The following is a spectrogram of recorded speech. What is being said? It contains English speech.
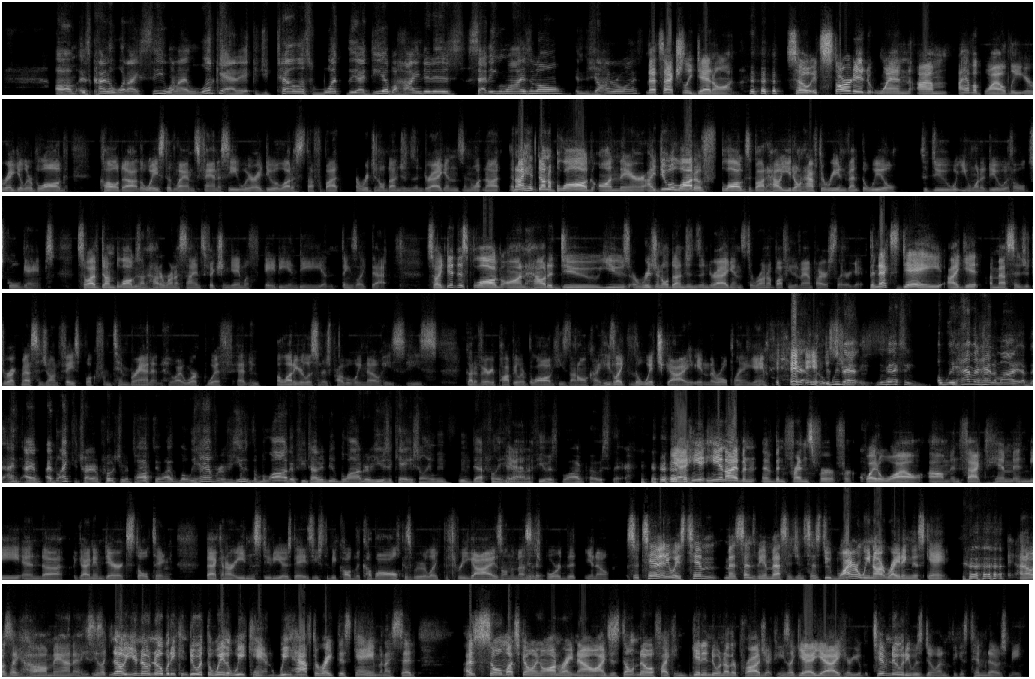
Um, is kind of what I see when I look at it. Could you tell us what the idea behind it is, setting wise and all, and genre wise? That's actually dead on. so it started when um, I have a wildly irregular blog called uh, the Wasted Lands Fantasy, where I do a lot of stuff about original Dungeons and Dragons and whatnot. And I had done a blog on there. I do a lot of blogs about how you don't have to reinvent the wheel to do what you want to do with old school games. So I've done blogs on how to run a science fiction game with AD&D and things like that. So I did this blog on how to do use original Dungeons and Dragons to run a Buffy the Vampire Slayer game. The next day, I get a message, a direct message on Facebook from Tim Brannan, who I worked with at who a lot of your listeners probably know he's he's got a very popular blog. He's done all kind. He's like the witch guy in the role playing game yeah, We've, had, we've actually we haven't had him on. I, I would like to try to approach him and talk to him, I, but we have reviewed the blog a few times. We do blog reviews occasionally. We've we've definitely hit yeah. on a few of his blog posts there. yeah, he he and I have been have been friends for for quite a while. Um, in fact, him and me and uh, a guy named Derek Stoelting back in our Eden Studios days used to be called the Cabal because we were like the three guys on the message board that, you know. So Tim, anyways, Tim sends me a message and says, dude, why are we not writing this game? and I was like, oh man. He's, he's like, no, you know, nobody can do it the way that we can. We have to write this game. And I said, I have so much going on right now. I just don't know if I can get into another project. And he's like, yeah, yeah, I hear you. But Tim knew what he was doing because Tim knows me.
